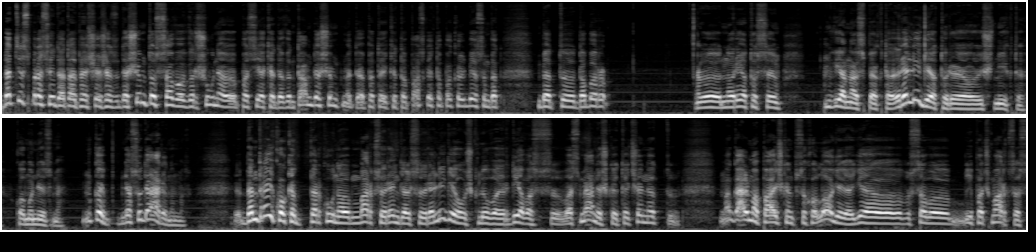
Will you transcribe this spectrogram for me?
Bet jis prasideda apie 60 savo viršūnę pasiekia 90 metį, apie tai kitą paskaitą pakalbėsim, bet, bet dabar norėtųsi vieną aspektą. Religija turėjo išnykti komunizme. Nu kaip, nesuderinamas. Bendrai kokią perkūno Markso ir Engelsų religiją užkliuvo ir Dievas asmeniškai, tai čia net, na, galima paaiškinti psichologiją. Jie savo, ypač Marksas,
